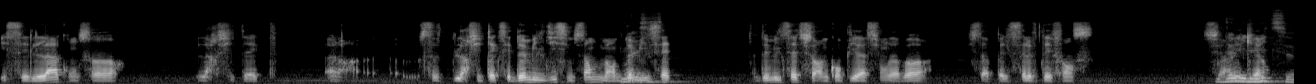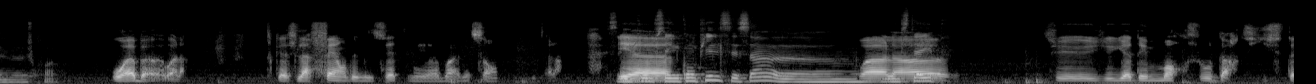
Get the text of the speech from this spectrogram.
Et c'est là qu'on sort l'architecte. Alors, l'architecte, c'est 2010, il me semble, mais en 2007, 2007, je sors une compilation d'abord qui s'appelle Self Defense. 2008, euh, je crois. Ouais, bah voilà. En tout cas, je l'ai fait en 2007, mais euh, bah, elle sort. Voilà. C'est une, euh, une, compile, c'est ça euh, Voilà. Il y a des morceaux d'artistes,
